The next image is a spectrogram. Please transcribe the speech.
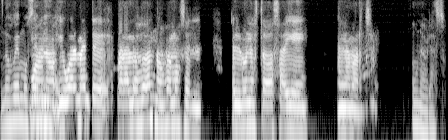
Nos vemos. Bueno, igualmente para los dos, nos vemos el el lunes todos ahí en la marcha. Un abrazo.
